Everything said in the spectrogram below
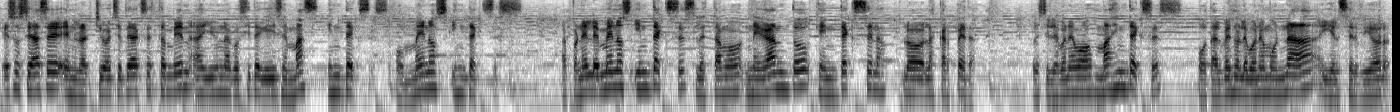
Eso se hace en el archivo htaccess también, hay una cosita que dice más indexes o menos indexes. Al ponerle menos indexes le estamos negando que indexe las carpetas. Pero si le ponemos más indexes, o tal vez no le ponemos nada y el servidor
